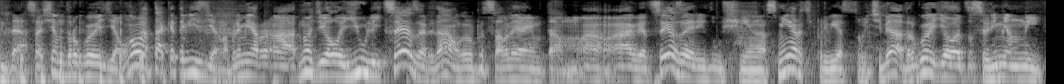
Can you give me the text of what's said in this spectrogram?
Да, совсем другое дело. Ну, а так это везде. Например, одно дело Юлий Цезарь, да, мы представляем там а, Авиа Цезарь, идущий на смерть, приветствую тебя. А другое дело это современный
